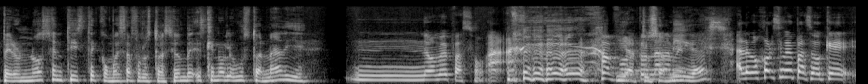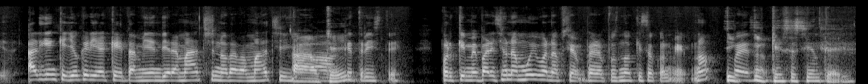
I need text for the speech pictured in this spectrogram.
Pero no sentiste como esa frustración de es que no le gusto a nadie. Mm, No me pasó. Ah. ¿Y a tus amigas? A lo mejor sí me pasó que alguien que yo quería que también diera match no daba match y yo, Ah, ok. "Ah, qué triste. Porque me pareció una muy buena opción, pero pues no quiso conmigo, ¿no? ¿Y, y qué se siente ahí?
